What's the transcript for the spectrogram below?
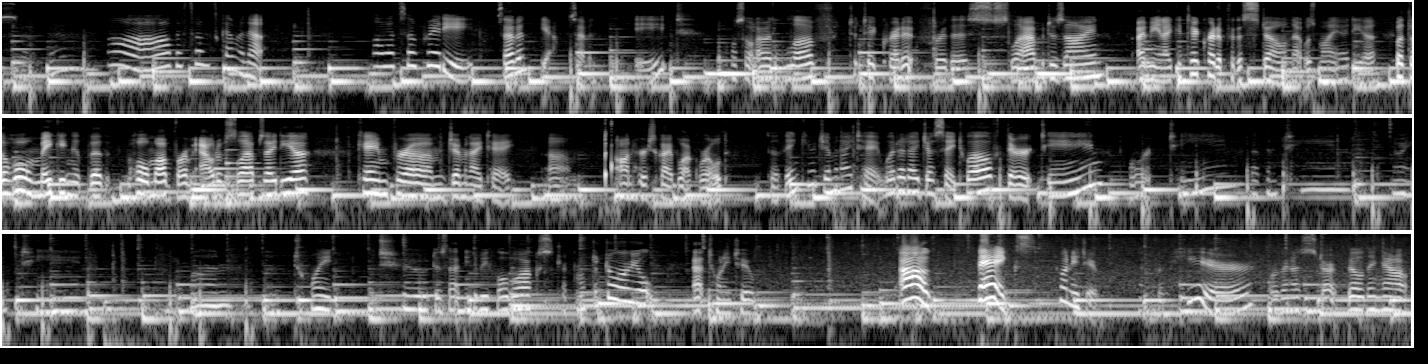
seven. Aw, the sun's coming up. Oh, that's so pretty. Seven? Yeah, seven. Eight. Also, I would love to take credit for this slab design. I mean, I can take credit for the stone, that was my idea. But the whole making the whole mob farm out of slabs idea came from Gemini Tay um, on her Skyblock world. So thank you, Gemini Tay. What did I just say? 12, 13, 14, 17, 19, 21, 22. Does that need to be full blocks? Check my tutorial. At 22. Oh, thanks! 22. Start building out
